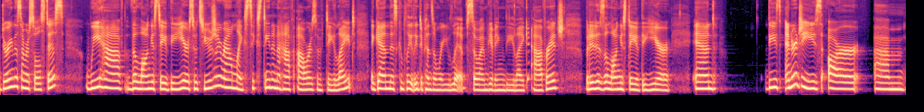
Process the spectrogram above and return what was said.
during the summer solstice, we have the longest day of the year. So it's usually around like 16 and a half hours of daylight. Again, this completely depends on where you live. So I'm giving the like average, but it is the longest day of the year. And these energies are um,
